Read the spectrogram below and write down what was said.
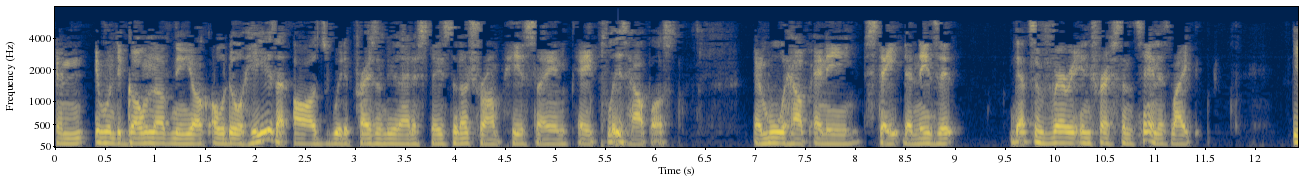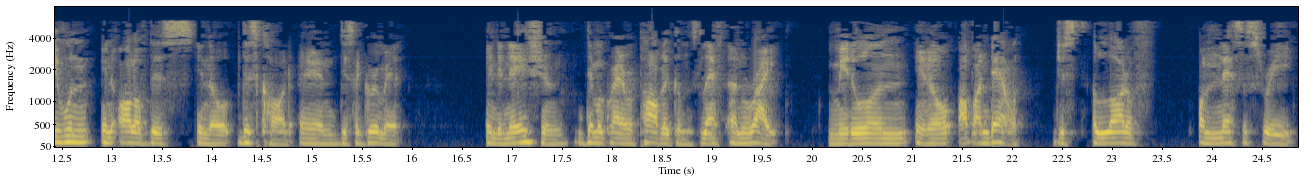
And even the governor of New York, although he is at odds with the president of the United States, Donald Trump, he is saying, hey, please help us. And we will help any state that needs it. That's a very interesting thing. It's like, even in all of this, you know, discord and disagreement, in the nation, Democrat and Republicans, left and right, middle and, you know, up and down. Just a lot of unnecessary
